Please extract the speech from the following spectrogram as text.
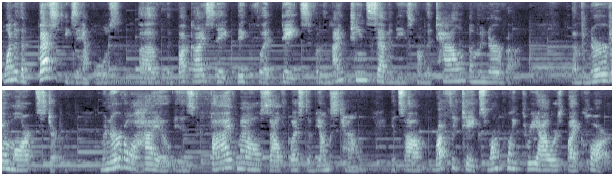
One of the best examples of the Buckeye State Bigfoot dates from the 1970s from the town of Minerva, the Minerva Monster. Minerva, Ohio is five miles southwest of Youngstown. It um, roughly takes 1.3 hours by car,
